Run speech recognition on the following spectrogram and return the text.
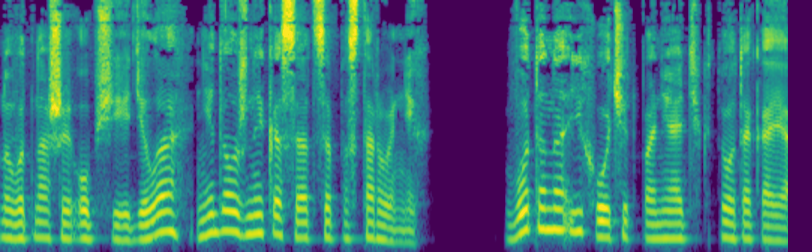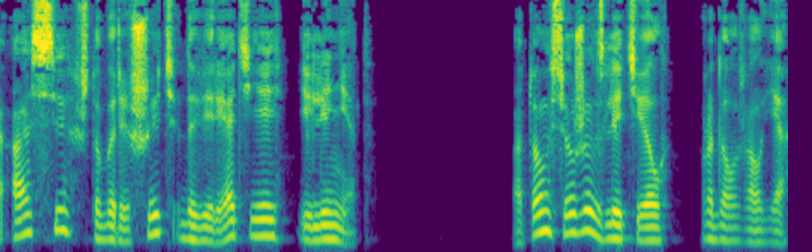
Но вот наши общие дела не должны касаться посторонних. Вот она и хочет понять, кто такая Асси, чтобы решить, доверять ей или нет. Потом все же взлетел, продолжал я.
